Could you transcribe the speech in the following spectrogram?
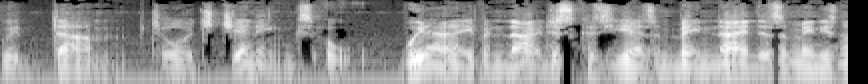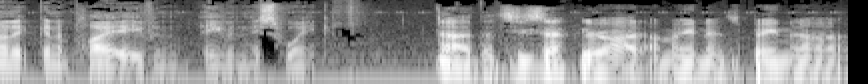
with um, George Jennings, we don't even know. Just because he hasn't been named doesn't mean he's not going to play even even this week. No, that's exactly right. I mean, it's been uh,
